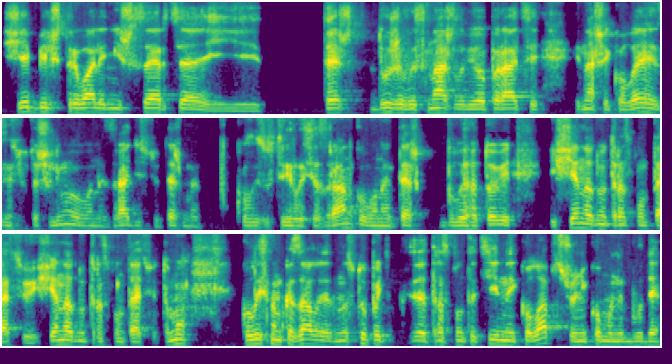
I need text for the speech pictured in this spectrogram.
ще більш тривалі, ніж серця, і теж дуже виснажливі операції. І наші колеги з інституту Шелімова, вони з радістю теж ми. Коли зустрілися зранку, вони теж були готові і ще на одну трансплантацію, і ще на одну трансплантацію. Тому колись нам казали, наступить е, трансплантаційний колапс, що нікому не буде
